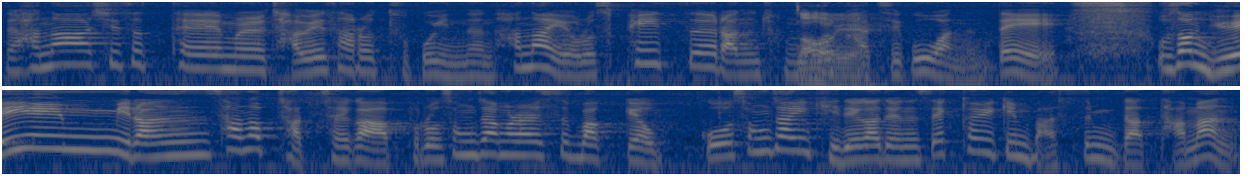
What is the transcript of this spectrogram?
네, 한화 시스템을 자회사로 두고 있는 한화 에어로 스페이스라는 종목을 어, 예. 가지고 왔는데 우선 UAM이라는 산업 자체가 앞으로 성장을 할 수밖에 없고 성장이 기대가 되는 섹터이긴 맞습니다. 다만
